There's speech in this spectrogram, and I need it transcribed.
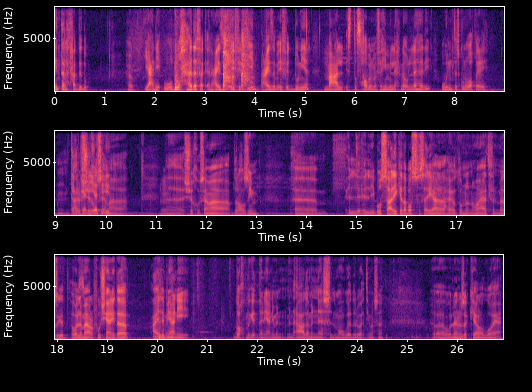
أنت اللي هتحدده. حلو. يعني وضوح هدفك. أنا عايز أبقى إيه في الدين؟ عايز أبقى إيه في الدنيا مع الاستصحاب المفاهيم اللي إحنا قلناها دي؟ وإن أنت تكون واقعي. أنت عارف الشيخ إمكانياتي إيه؟ اسامه آه، الشيخ أسامة عبد العظيم. آم، اللي اللي يبص عليه كده بصة سريعة هيظن إن هو قاعد في المسجد. هو اللي ما يعرفوش يعني ده عالم يعني ضخم جدا يعني من من اعلم الناس اللي موجودة دلوقتي مثلا. آه، ولا نزكي على الله يعني.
